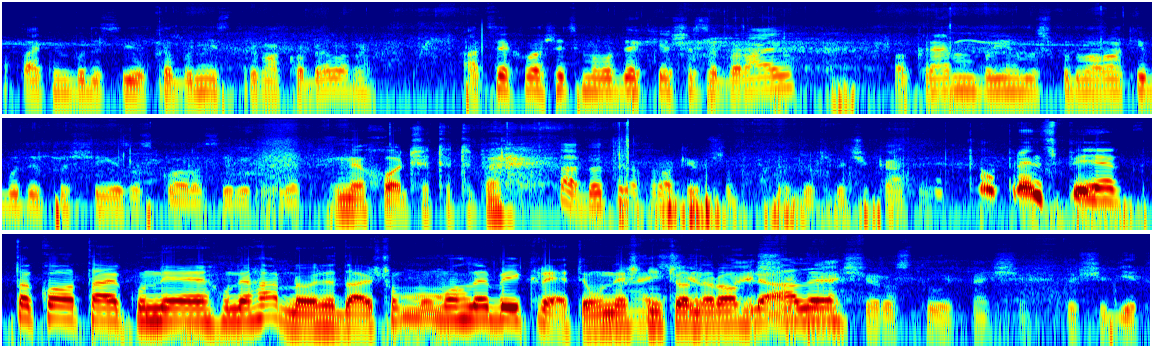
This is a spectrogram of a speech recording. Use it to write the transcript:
А так він буде собі в кабані з трьома кобилами. А цих лошиць молодих я ще забираю. Окремо, бо їм лише по два роки буде, то ще і за скоро купити. Не хочете тепер. Так, до трьох років, щоб буде чекати. Ну, в принципі, як такого, так як вони, вони гарно виглядають, що могли б і крити. Вони ж нічого не роблять, але Наші ростуть, наші, то ще діти.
